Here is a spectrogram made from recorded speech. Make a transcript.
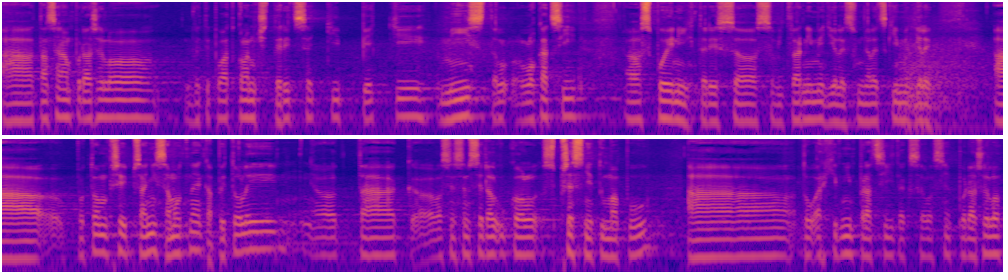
a tam se nám podařilo vytipovat kolem 45 míst, lokací eh, spojených tedy s, s výtvarnými díly, s uměleckými díly. A potom při psaní samotné kapitoly, eh, tak eh, vlastně jsem si dal úkol zpřesnit tu mapu a tou archivní prací tak se vlastně podařilo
